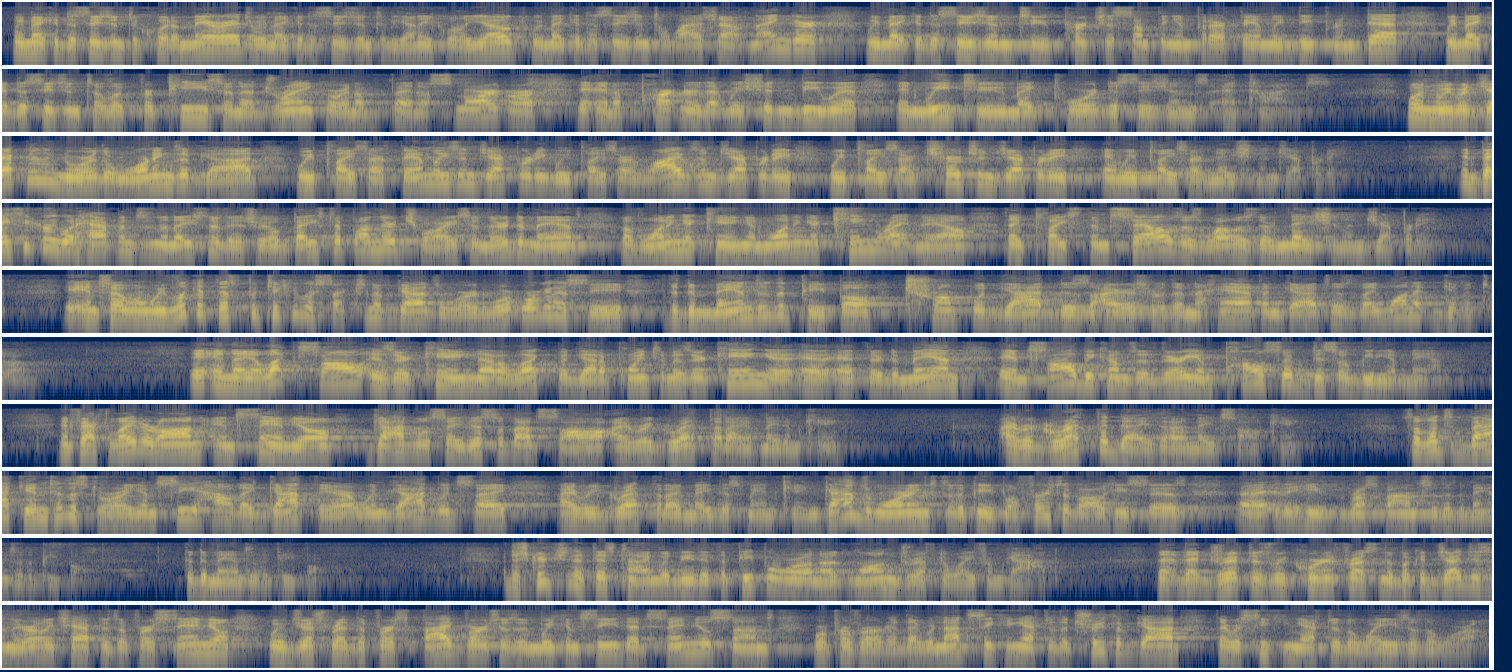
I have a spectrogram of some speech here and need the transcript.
We make a decision to quit a marriage. We make a decision to be unequally yoked. We make a decision to lash out in anger. We make a decision to purchase something and put our family deeper in debt. We make a decision to look for peace in a drink or in a, in a snort or in a partner that we shouldn't be with. And we too make poor decisions at times. When we reject and ignore the warnings of God, we place our families in jeopardy, we place our lives in jeopardy, we place our church in jeopardy, and we place our nation in jeopardy. And basically what happens in the nation of Israel, based upon their choice and their demands of wanting a king and wanting a king right now, they place themselves as well as their nation in jeopardy. And so when we look at this particular section of God's Word, we're, we're going to see the demands of the people trump what God desires for them to have, and God says they want it, give it to them. And they elect Saul as their king, not elect, but God appoints him as their king at their demand. And Saul becomes a very impulsive, disobedient man. In fact, later on in Samuel, God will say this about Saul I regret that I have made him king. I regret the day that I made Saul king. So let's back into the story and see how they got there when God would say, I regret that I made this man king. God's warnings to the people, first of all, he says uh, he responds to the demands of the people the demands of the people. A description at this time would be that the people were on a long drift away from God. That, that, drift is recorded for us in the book of Judges in the early chapters of 1 Samuel. We've just read the first five verses and we can see that Samuel's sons were perverted. They were not seeking after the truth of God, they were seeking after the ways of the world.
